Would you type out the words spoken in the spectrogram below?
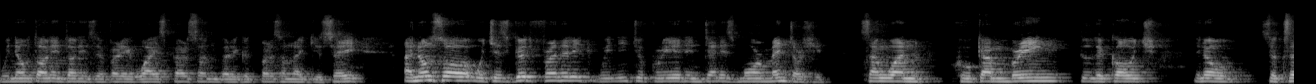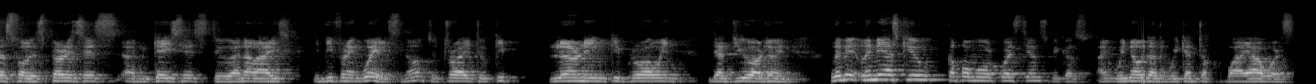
we know Tony. Tony is a very wise person, very good person, like you say. And also, which is good, Frederick, we need to create in tennis more mentorship. Someone who can bring to the coach, you know, successful experiences and cases to analyze in different ways, no, to try to keep learning, keep growing that you are doing. Let me let me ask you a couple more questions because I, we know that we can talk for hours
